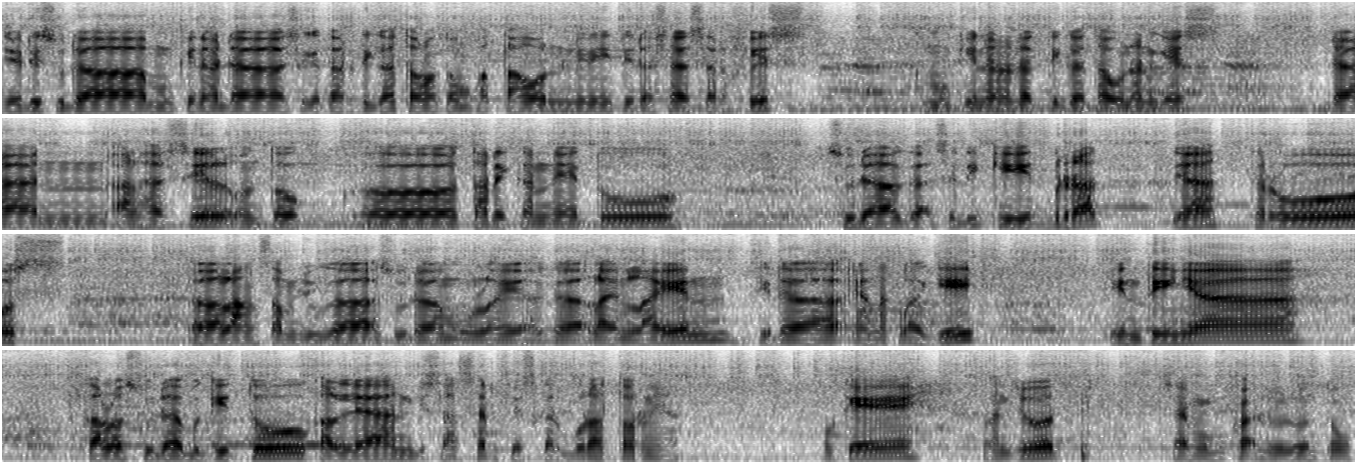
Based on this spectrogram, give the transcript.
Jadi sudah mungkin ada sekitar tiga tahun atau empat tahun ini tidak saya servis. Kemungkinan ada tiga tahunan guys. Dan alhasil untuk uh, tarikannya itu sudah agak sedikit berat ya. Terus e, langsam juga sudah mulai agak lain-lain tidak enak lagi. Intinya kalau sudah begitu kalian bisa servis karburatornya. Oke lanjut. Saya membuka dulu untuk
